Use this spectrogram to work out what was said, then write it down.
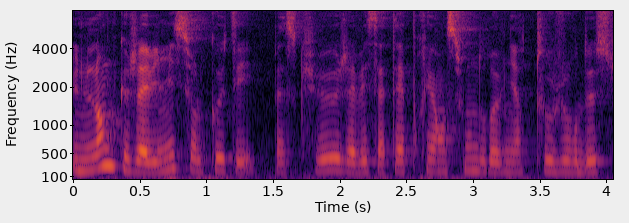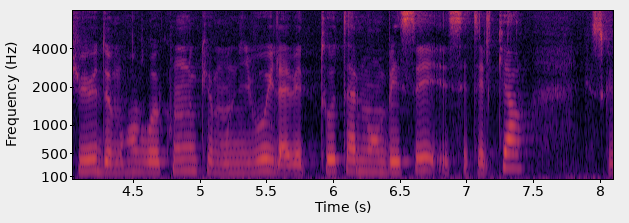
une langue que j'avais mise sur le côté, parce que j'avais cette appréhension de revenir toujours dessus, de me rendre compte que mon niveau, il avait totalement baissé, et c'était le cas. Parce que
